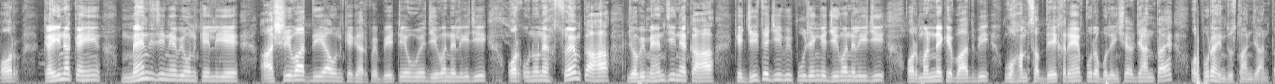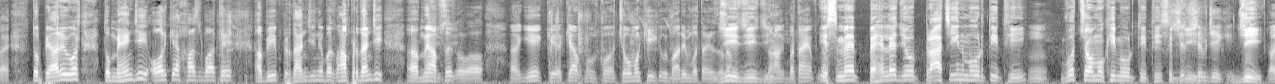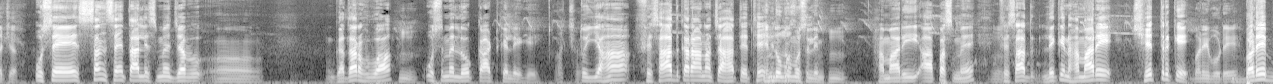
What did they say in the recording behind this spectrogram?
और कहीं ना कहीं महन जी ने भी उनके लिए आशीर्वाद दिया, उनके घर पे बेटे हुए जीवन अली जी। और उन्होंने स्वयं कहा जो अभी महन जी ने कहा कि जीते जी भी पूजेंगे जीवन अली जी और मरने के बाद भी वो हम सब देख रहे हैं पूरा बुलंदशहर जानता है और पूरा हिंदुस्तान जानता है। तो प्यारे वर्ष तो महन जी और क्या ख़ास बात है अभी प्रधान जी ने बता हाँ प्रधान जी अ, मैं आपसे ये क्या चौमुखी के बारे में बताएँ जी, जी, जी। हाँ, बताएँ इसमें पहले जो प्राचीन मूर्ति थी हम्म। वो चौमुखी मूर्ति थी शिव जी शिव जी की। जी। अच्छा। उसे सन सैतालीस में जब गदर हुआ हम्म। उसमें लोग काट के ले गए अच्छा तो यहाँ फिसाद कराना चाहते थे हिंदू मुस्लिम। मुस्लिम हम्म। हमारी आपस में फिसाद लेकिन हमारे क्षेत्र के बड़े बूढ़े बड़े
